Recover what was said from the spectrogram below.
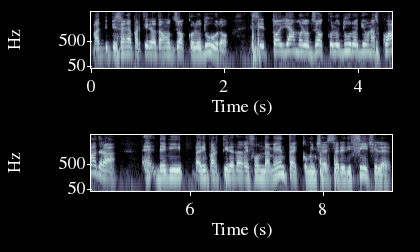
ma bisogna partire da uno zoccolo duro. Se togliamo lo zoccolo duro di una squadra, eh, devi ripartire dalle fondamenta e comincia a essere difficile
